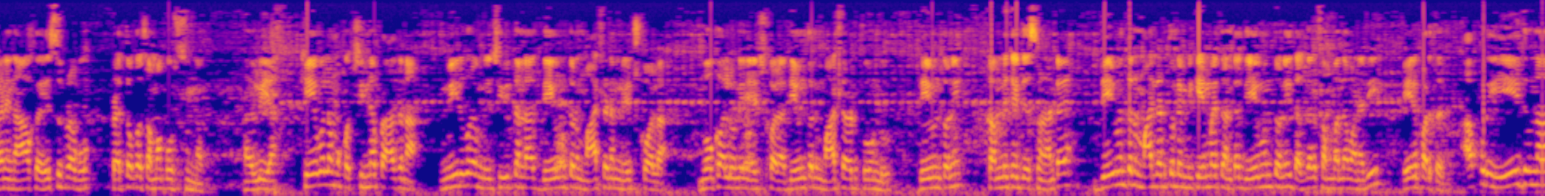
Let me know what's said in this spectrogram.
కానీ నా ఒక యేసు ప్రభు ప్రతి ఒక్క సమకూరుస్తున్నారు. అయ్యా కేవలం ఒక చిన్న ప్రార్థన. మీరు కూడా మీ జీవితంలో దేవునితో మాట్లాడడం నేర్చుకోవాలా? మోకాళ్ళు ఉండి నేర్చుకోవాలా? దేవునితో మాట్లాడుతూ ఉండు. దేవునితో కమ్యూనికేట్ చేస్తున్నాడు. అంటే దేవునితో మాట్లాడుతుంటే మీకు ఏమైతుంది అంటే దేవునితో దగ్గర సంబంధం అనేది ఏర్పడుతుంది. అప్పుడు ఏదున్నా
